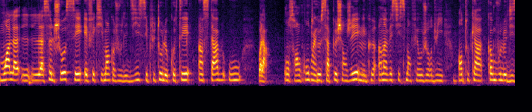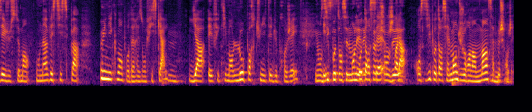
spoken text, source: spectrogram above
moi, la, la seule chose, c'est effectivement, comme je vous l'ai dit, c'est plutôt le côté instable où, voilà, on se rend compte Ouais. que ça peut changer Mm. et qu'un investissement fait aujourd'hui, en tout cas, comme vous le disiez justement, on n'investisse pas uniquement pour des raisons fiscales. Mm. Il y a effectivement l'opportunité du projet. Et on se dit potentiellement les règles Potentiel- peuvent changer. Voilà, on se dit potentiellement du jour au lendemain, ça Mm. peut changer.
